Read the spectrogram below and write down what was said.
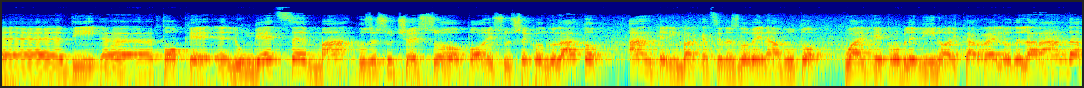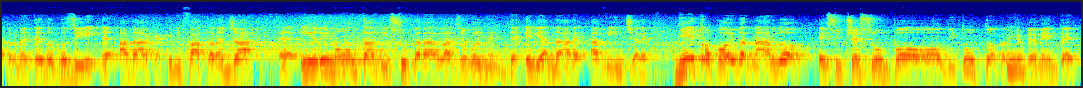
di poche lunghezze, ma cosa è successo poi sul secondo lato? Anche l'imbarcazione slovena ha avuto qualche problemino al carrello della Randa, permettendo così ad Arca, che di fatto era già in rimonta, di superarla agevolmente e di andare a vincere. Dietro poi Bernardo è successo un po' di di tutto perché mm. ovviamente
